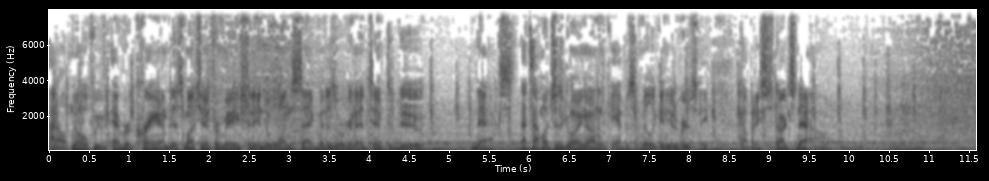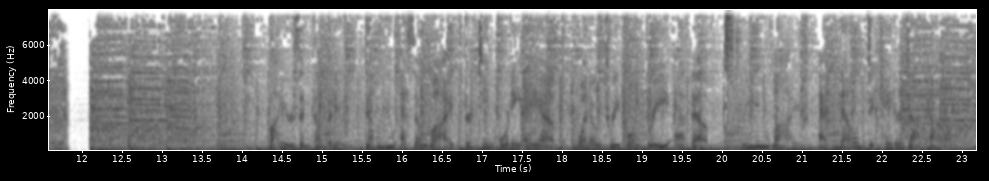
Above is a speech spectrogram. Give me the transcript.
I don't know if we've ever crammed as much information into one segment as we're going to attempt to do next. That's how much is going on on the campus at Millikin University. Company starts now. Byers and Company, WSOY 1340 AM, 103.3 FM, streaming live at nowdecatur.com.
